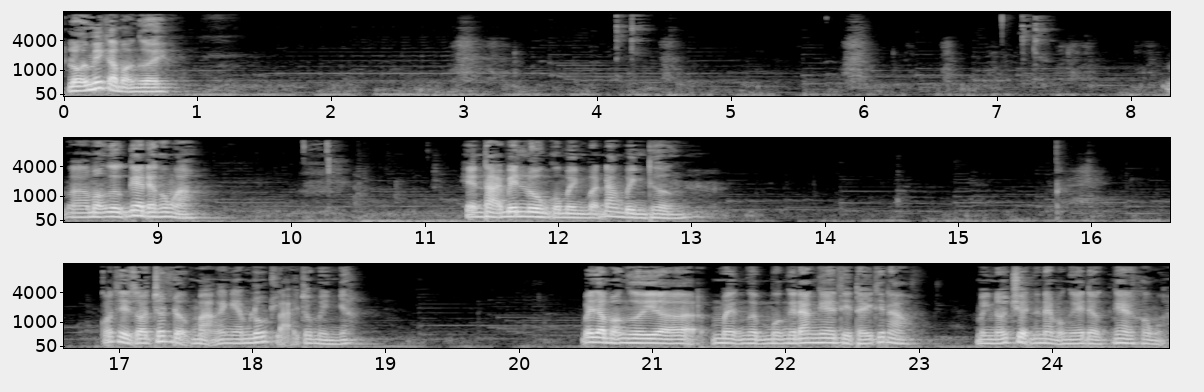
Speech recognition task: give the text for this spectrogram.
Lỗi mic à mọi người. Mà mọi người nghe được không ạ? Hiện tại bên luồng của mình vẫn đang bình thường. Có thể do chất lượng mạng anh em lốt lại cho mình nhé Bây giờ mọi người, ờ, mọi người mọi người đang nghe thì thấy thế nào? Mình nói chuyện thế này mọi người được nghe được không ạ?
